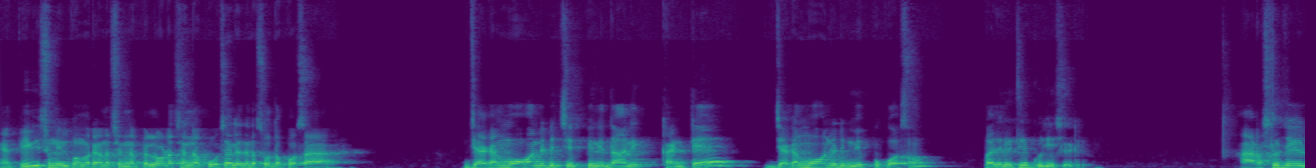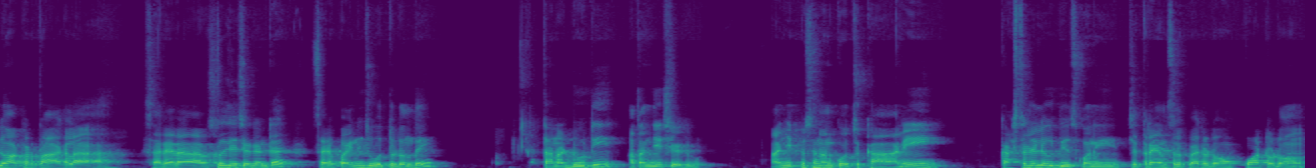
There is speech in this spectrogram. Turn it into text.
నేను పివి సునీల్ కుమార్ ఏమైనా చిన్న పిల్లోడా చిన్న కూసా లేదంటే సుతపోసా జగన్మోహన్ రెడ్డి చెప్పిన దానికంటే జగన్మోహన్ రెడ్డి మెప్పు కోసం పది రెట్లు ఎక్కువ చేసాడు. అరెస్టులు చేయడం అక్కడితో ఆకలా సరేరా అరెస్టులు చేసాడంటే సరే పైనుంచి ఒత్తిడి ఉంది. తన డ్యూటీ అతను చేసాడు. అని చెప్పేసి అని అనుకోవచ్చు. కానీ కస్టడీలోకి తీసుకొని చిత్రహింసలు పెట్టడం కొట్టడం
